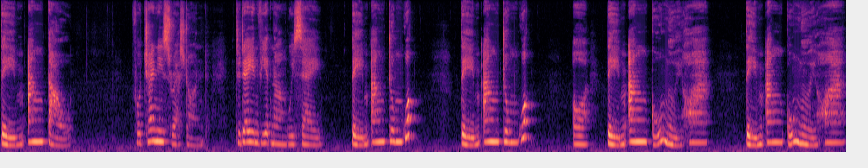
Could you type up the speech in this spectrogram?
tiệm ăn tàu. For Chinese restaurant, Today in Vietnam we say tiệm ăn Trung Quốc, tiệm ăn Trung Quốc, or tiệm ăn của người Hoa, tiệm ăn của người Hoa.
